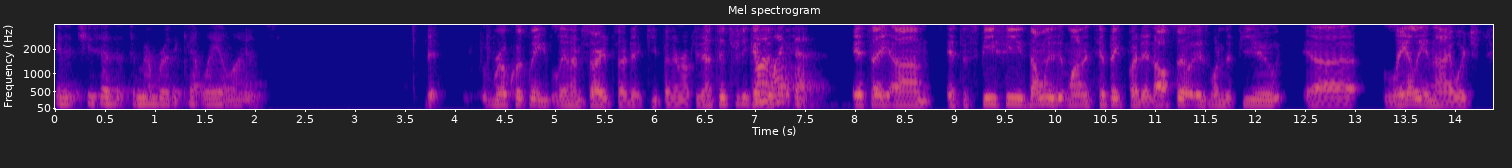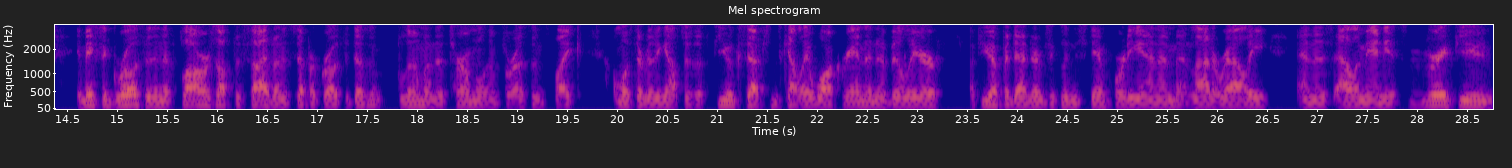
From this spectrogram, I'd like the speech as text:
And it, she says it's a member of the Cattleya Alliance. Real quickly, Lynn, I'm sorry, sorry to keep interrupting. That's interesting because oh, I like that it's a um, it's a species. Not only is it monotypic, but it also is one of the few uh, Laeliinae, which it makes a growth and then it flowers off the side on a separate growth. It doesn't bloom on a terminal inflorescence like almost everything else. There's a few exceptions, Cattleya walkeriana and nobilior, a few epidendrums, including Stamfordianum and Laterale, and this Alamania. It's very few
